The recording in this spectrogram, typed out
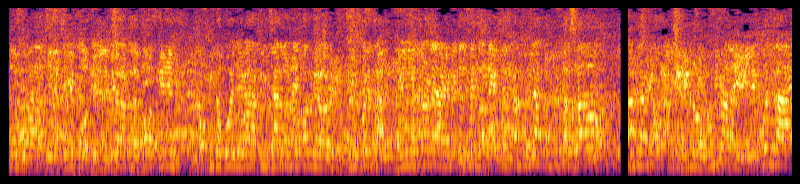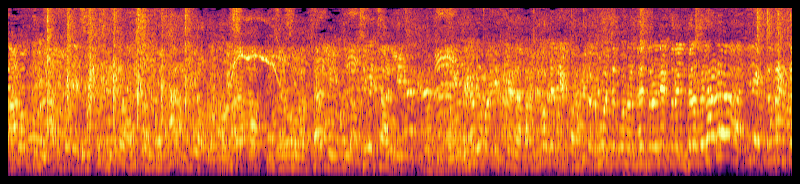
Vamos a llevar la tira, sigue Postil, el de. Ojito puede llegar a pincharlo Néstor, pero encuentra en el interior del mete el centro Néstor, muy largo, muy pasado. De él, encuentra a Posesión, Charlie, sigue Charlie, entrega por la izquierda para que doble Néstor, ojito que puede ser bueno el centro de Néstor, el interior del área, directamente.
